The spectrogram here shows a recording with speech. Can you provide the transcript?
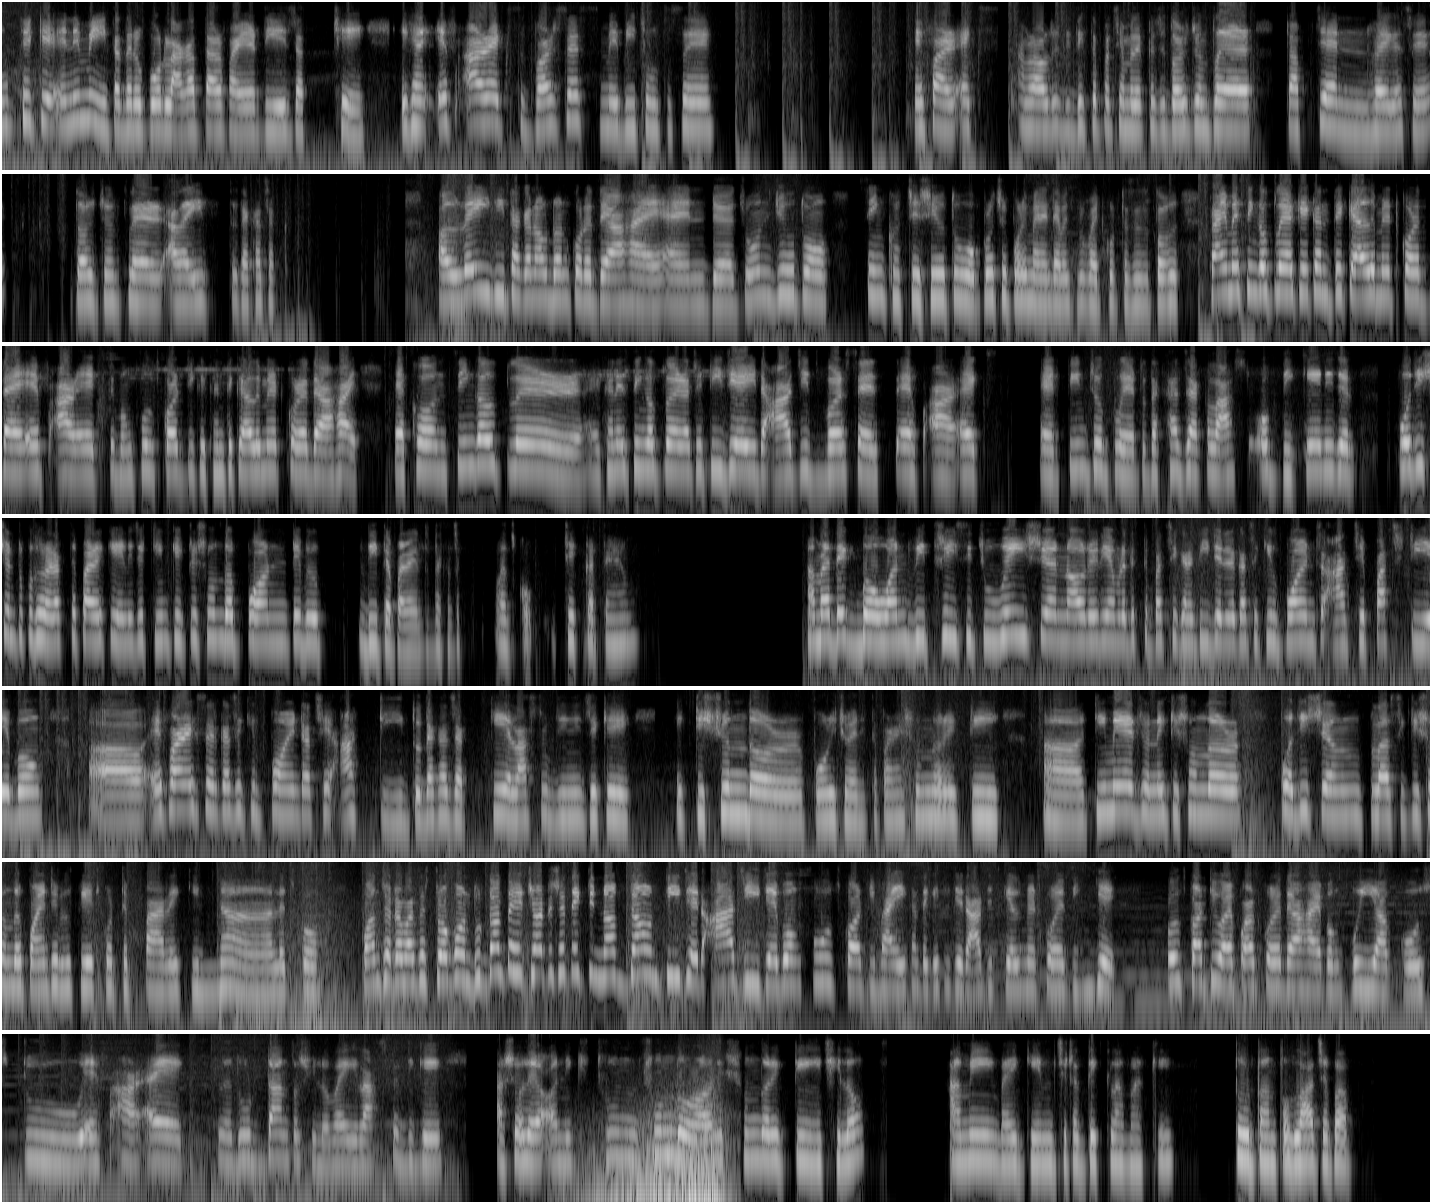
দূর থেকে এনিমি তাদের উপর লাগাতার ফায়ার দিয়ে যাচ্ছে। এখানে F R X versus maybe চলতেছে। এফ আর এক্স আমরা অলরেডি দেখতে পাচ্ছি আমাদের কাছে দশজন প্লেয়ার টপ টেন হয়ে গেছে। দশজন প্লেয়ার আলাইভ তো দেখা যাক। অলরেডি তাকে নকডাউন করে দেওয়া হয় অ্যান্ড জোন যেহেতু সিঙ্ক হচ্ছে, সেহেতু প্রচুর পরিমাণে ড্যামেজ প্রোভাইড করতেছে। তো প্রাইমে সিঙ্গেল প্লেয়ারকে এখান থেকে এলিমিনেট করে দেয় এফ আর এক্স এবং ফুল স্কোয়াডটিকে এখান থেকে এলিমিনেট করে দেওয়া হয়। এখন সিঙ্গেল প্লেয়ার এখানে সিঙ্গেল প্লেয়ার আছে TJ Aziz versus F R এক্সের তিনজন প্লেয়ার তো দেখা যাক লাস্ট অব্দি কে নিজের পজিশনটুকু ধরে রাখতে পারে, কে নিজের টিমকে একটু সুন্দর পয়েন্ট টেবিল দিতে পারে। তো দেখা যাক লেটস গো চেক করতে হ্যাঁ আমরা দেখব one v three situation already আমরা দেখতে পাচ্ছি এখানে টিজেড এর কাছে কিল পয়েন্ট আছে পাঁচটি এবং এফআরএক্স এর কাছে কিল পয়েন্ট আছে আটটি। তো দেখা যাক কে লাস্ট অব্দি নিজেকে একটি সুন্দর পরিচয় দিতে পারে। সুন্দর একটি টিমের জন্য একটি সুন্দর পজিশন প্লাস একটি সুন্দর পয়েন্ট টেবিল ক্রিয়েট করতে পারে কি না লেটস গো পঞ্চাটা ভার্সেস ট্রগন দুর্দান্ত হেডশটের সাথে একটি নকডাউন টিজেড আজিজ এবং ফুল স্কটি ভাই এখান থেকে টিজেড আজিজ এলিমিনেট করে দিয়ে ফুল স্কটি ওয়াইপ আউট করে দেওয়া হয় এবং booyah goes to F R X দুর্দান্ত ছিল ভাই, লাস্টের দিকে আসলে অনেক সুন- সুন্দর, অনেক সুন্দর একটি ছিল। আমি ভাই গেম যেটা দেখলাম আর কি, দুর্দান্ত, লাজবাব।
